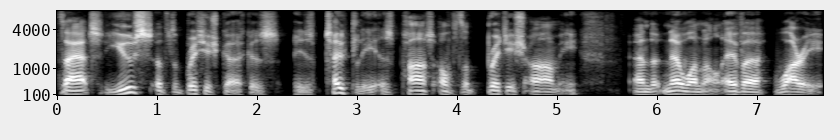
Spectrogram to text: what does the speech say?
That use of the British Gurkhas is totally as part of the British Army and that no one will ever worry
